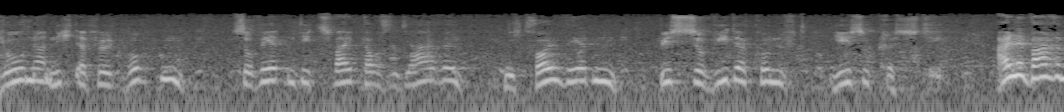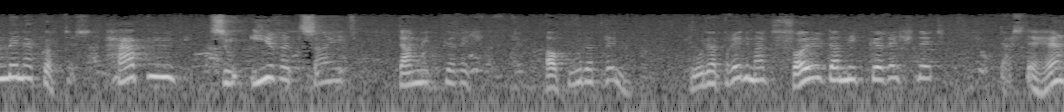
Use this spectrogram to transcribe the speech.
Jona nicht erfüllt wurden, so werden die 2000 Jahre nicht voll werden bis zur Wiederkunft Jesu Christi. Alle wahren Männer Gottes haben zu ihrer Zeit damit gerechnet. Auch Bruder Brenn. Bruder Brennem hat voll damit gerechnet, dass der Herr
